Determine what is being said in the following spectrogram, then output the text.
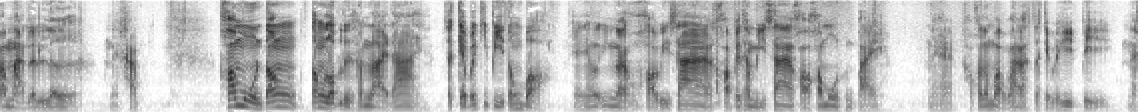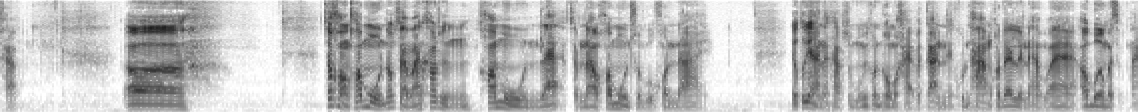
ประมาทเลินเล่อนะครับข้อมูลต้องต้องลบหรือทำลายได้ จะเก็บไว้กี่ปีต้องบอกอีกหน่อยเขาขอวีซ่าขอไปทำวีซ่าขอข้อมูลคุณไปนะฮะเขาก็ต้องบอกว่าจะเก็บไว้กี่ปีนะครับเจ้าของข้อมูลต้องสามารถเข้าถึงข้อมูลและสำเนาข้อมูลส่วนบุคคลได้ ยกตัวอย่างนะครับ สมมติมีคนโทรมาขายประกันเนี่ยคุณถามเขาได้เลยนะครับว่าเอาเบอร์มาจากไหน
